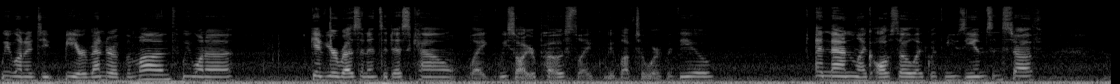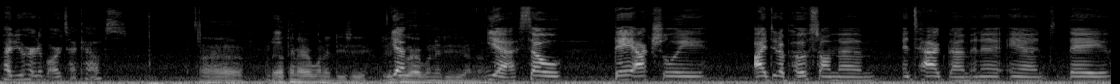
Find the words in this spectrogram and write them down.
"We want to do, be your vendor of the month. We want to." Give your residents a discount like we saw your post like we'd love to work with you and then like also like with museums and stuff have you heard of ARTECHOUSE I have. I think i have one in DC. They Yeah. do have one in DC. Yeah so they actually i did a post on them and tagged them in it and they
